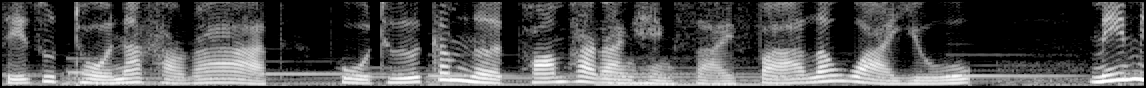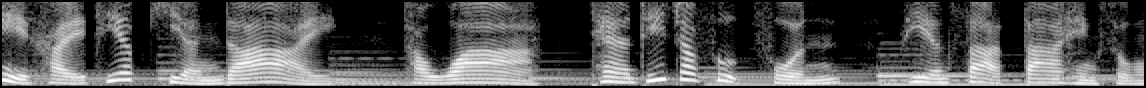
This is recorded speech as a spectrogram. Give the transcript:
ศรีสุโธนาคราช ผู้ถือกำเนิดพร้อมพลังแห่งสายฟ้าและวายุไม่มีใครเทียบเคียงได้ทว่าแทนที่จะฝึกฝนเพียงศาสตร์ตาแห่งสง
